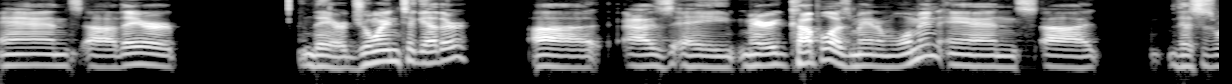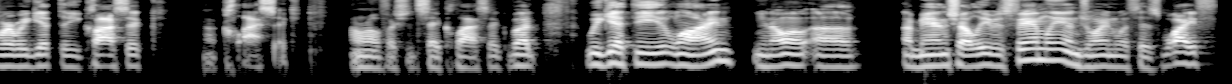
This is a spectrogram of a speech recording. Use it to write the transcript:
And uh, they are they are joined together uh, as a married couple, as man and woman, and uh, this is where we get the classic, classic. I don't know if I should say classic, but we get the line, you know, uh, a man shall leave his family and join with his wife,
